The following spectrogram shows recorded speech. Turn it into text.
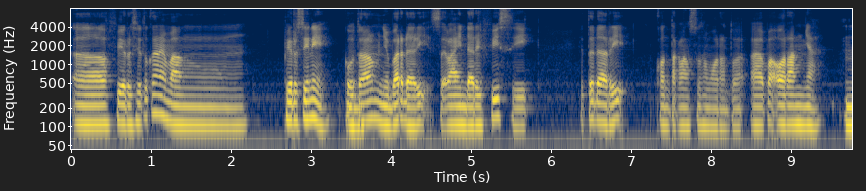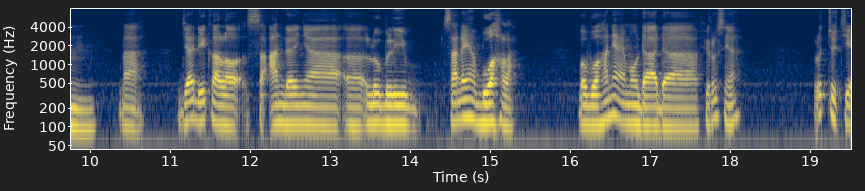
eh, virus itu kan emang virus ini kebetulan menyebar dari selain dari fisik itu dari kontak langsung sama orang tua eh, apa orangnya. Hmm. Nah, jadi kalau seandainya eh, lu beli seandainya buah lah. Buah-buahannya emang udah ada virusnya. Lu cuci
